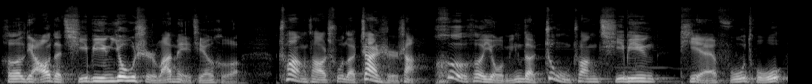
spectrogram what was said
和辽的骑兵优势完美结合，创造出了战史上赫赫有名的重装骑兵铁浮屠，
